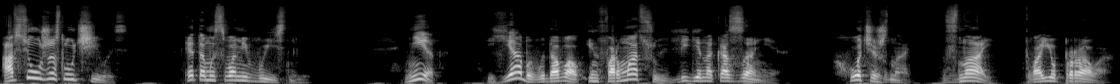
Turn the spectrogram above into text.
А все уже случилось. Это мы с вами выяснили. Нет, я бы выдавал информацию в виде наказания. Хочешь знать? Знай, твое право.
